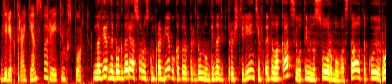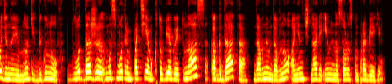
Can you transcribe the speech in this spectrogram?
директор агентства «Рейтинг Спорт». Наверное, благодаря Сорумскому пробегу, который придумал Геннадий Петрович Терентьев, эта локация, вот именно Сормова, стала такой родиной многих бегунов. Вот даже мы смотрим по тем, кто бегает у нас, когда-то, давным-давно, они начинали именно на Сорунском пробеге.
